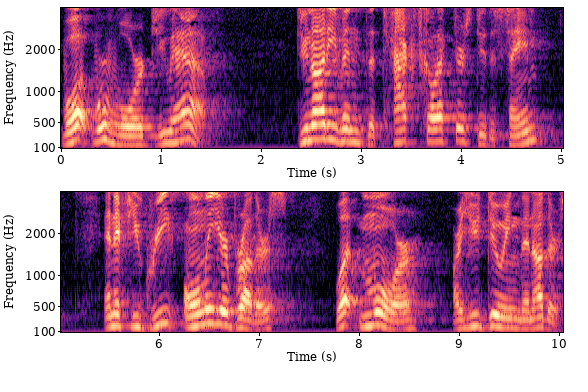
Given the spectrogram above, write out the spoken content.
what reward do you have? Do not even the tax collectors do the same? And if you greet only your brothers, what more are you doing than others?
